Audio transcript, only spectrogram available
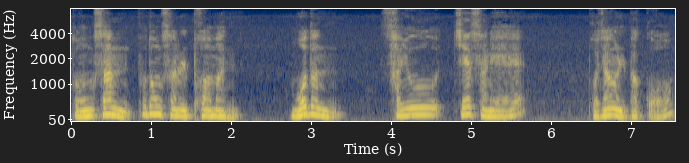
동산, 부동산을 포함한 모든 사유 재산의 보장을 받고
